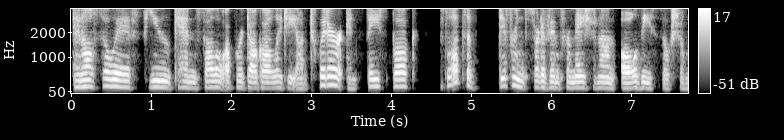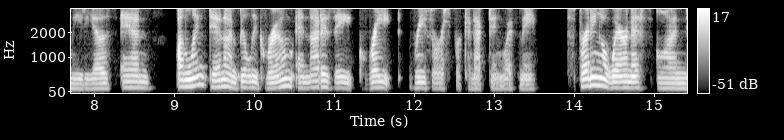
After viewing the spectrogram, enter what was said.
And also, if you can follow Upward Dogology on Twitter and Facebook, there's lots of different sort of information on all these social medias. And on LinkedIn, I'm Billy Groom, and that is a great resource for connecting with me. Spreading awareness on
